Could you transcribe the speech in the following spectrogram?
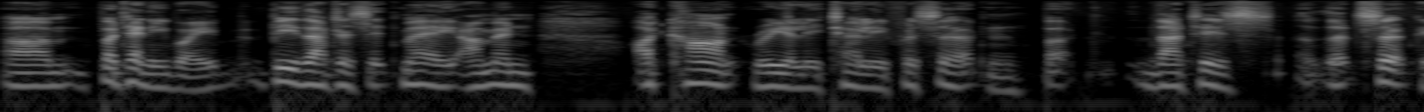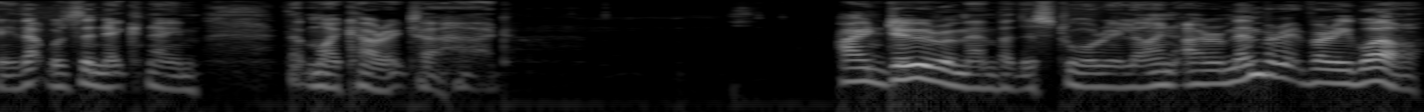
Um, but anyway, be that as it may, I mean, I can't really tell you for certain, but that is, that certainly, that was the nickname that my character had. I do remember the storyline. I remember it very well.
